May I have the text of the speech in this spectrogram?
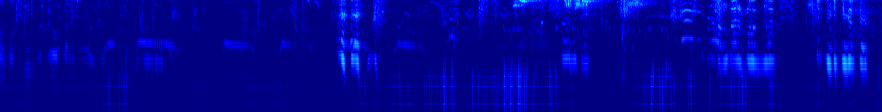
মতো কি ভিডিও করে মতো জঙ্গল মঙ্গল ভিডিও করে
